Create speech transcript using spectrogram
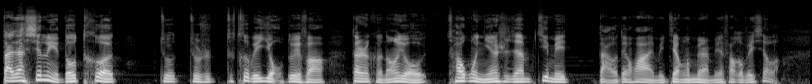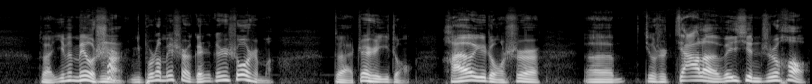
大家心里都特就就是特别有对方，但是可能有超过一年时间，既没打过电话，也没见过面，也没发过微信了。对，因为没有事儿，你不知道没事儿跟人跟人说什么。对，这是一种。还有一种是，呃，就是加了微信之后，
